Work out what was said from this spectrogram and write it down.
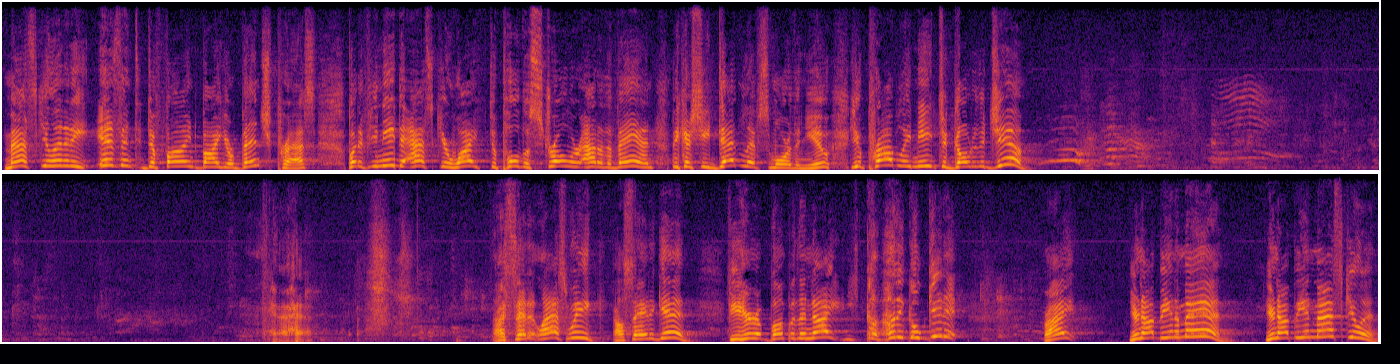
Masculinity isn't defined by your bench press, but if you need to ask your wife to pull the stroller out of the van because she deadlifts more than you, you probably need to go to the gym. I said it last week. I'll say it again. If you hear a bump in the night, honey, go get it. Right? You're not being a man. You're not being masculine.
